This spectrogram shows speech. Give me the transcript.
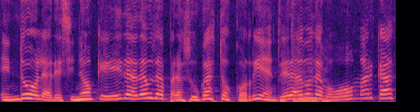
en dólares, sino que era deuda para sus gastos corrientes. Era deuda, como vos marcas,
